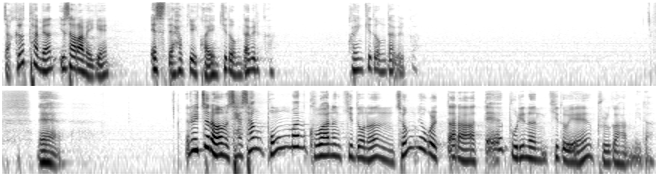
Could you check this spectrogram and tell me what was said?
자 그렇다면 이 사람에게 S대 합격이 과연 기도 응답일까? 과연 기도 응답일까? 네. 이처럼 세상 복만 구하는 기도는 정욕을 따라 때 부리는 기도에 불과합니다.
